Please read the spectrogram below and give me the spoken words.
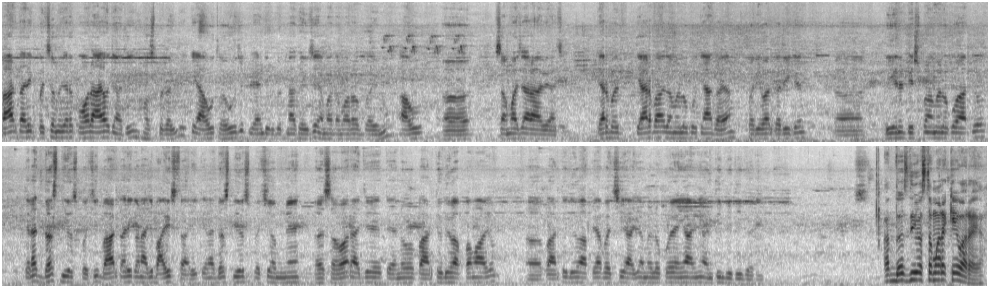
બાર તારીખ પછી અમે જ્યારે કોલ આવ્યો ત્યાંથી હોસ્પિટલથી કે આવું થયું છે પ્લેન દુર્ઘટના થઈ છે એમાં તમારા ભાઈનું આવું સમાચાર આવ્યા છે. ત્યારબાદ ત્યારબાદ અમે લોકો ત્યાં ગયા પરિવાર તરીકે. ડીએનએ ટેસ્ટ પણ અમે લોકો આપ્યો. તેના દસ દિવસ પછી બાર તારીખ અને આજે બાવીસ તારીખ એના દસ દિવસ પછી અમને સવાર આજે તેનો પાર્થિવ દેહ આપવામાં આવ્યો. પાર્થિવ દેહ આપ્યા પછી આજે અમે લોકોએ અહીંયા અહીંયા અંતિમ વિધિ કરી. આ દસ દિવસ તમારે કેવા રહ્યા?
